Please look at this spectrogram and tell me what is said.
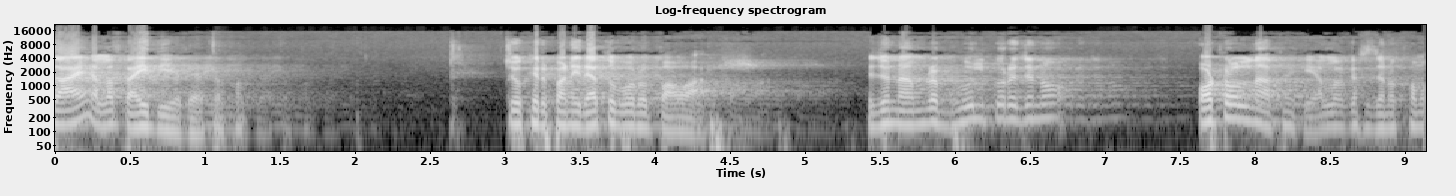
চায় আল্লাহ তাই দিয়ে দেয় তখন। চোখের পানির এত বড় পাওয়ার এজন্য আমরা ভুল করে যেন অটল না থাকে, আল্লাহর কাছে যেন ক্ষমা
